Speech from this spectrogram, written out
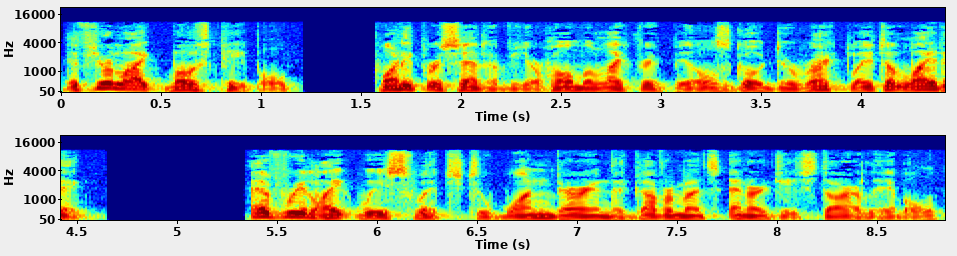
If you're like most people, 20% of your home electric bills go directly to lighting. Every light we switch to one bearing the government's Energy Star label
